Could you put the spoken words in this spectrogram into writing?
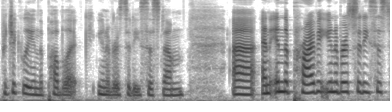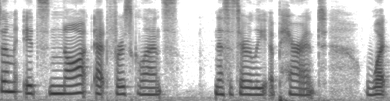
particularly in the public university system. Uh, and in the private university system, it's not at first glance necessarily apparent what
